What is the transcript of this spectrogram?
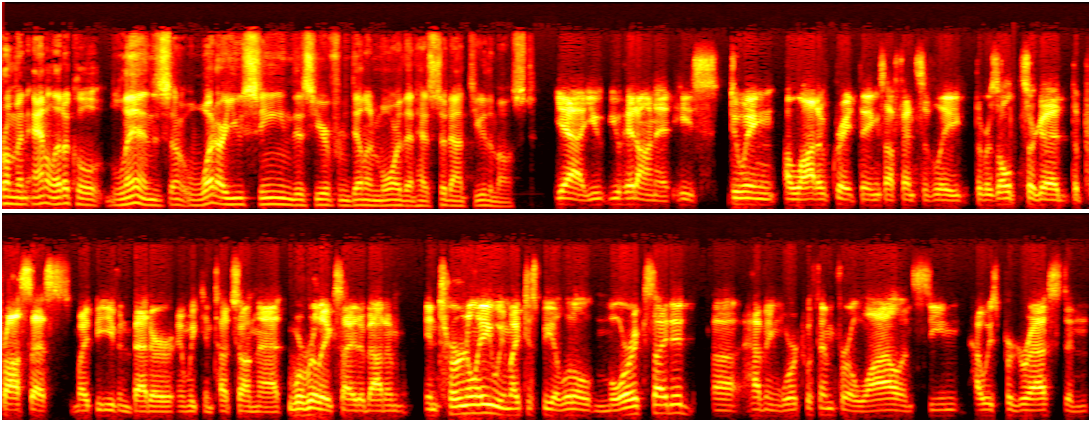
From an analytical lens, uh, what are you seeing this year from Dylan Moore that has stood out to you the most? Yeah, you you hit on it. He's doing a lot of great things offensively. The results are good. The process might be even better, and we can touch on that. We're really excited about him. Internally, we might just be a little more excited, uh, having worked with him for a while and seen how he's progressed and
